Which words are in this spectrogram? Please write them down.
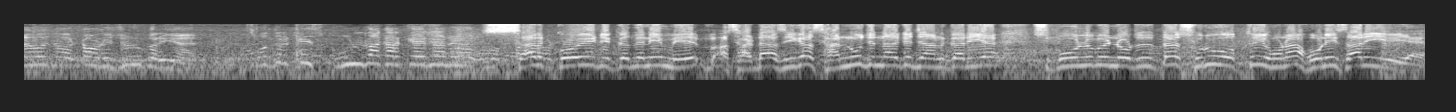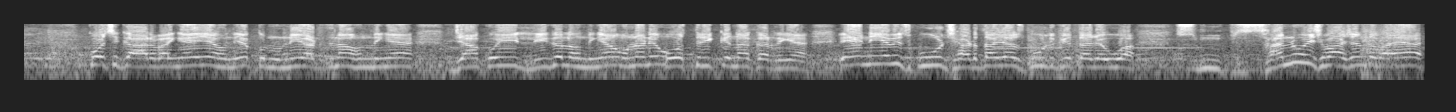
ਨੇ ਉਹ ਢਾਉਣੀ ਸ਼ੁਰੂ ਕਰੀ ਹੈ ਉਧਰ ਕੀ ਸਕੂਲ ਦਾ ਕਰਕੇ ਇਹਨਾਂ ਨੇ ਸਰ ਕੋਈ ਦਿੱਕਤ ਨਹੀਂ। ਮੇ- ਸਾਡਾ ਸੀਗਾ ਸਾਨੂੰ ਜਿੰਨਾ ਕਿ ਜਾਣਕਾਰੀ ਹੈ ਸਕੂਲ ਨੂੰ ਵੀ ਨੋਟਿਸ ਦਿੱਤਾ। ਸ਼ੁਰੂ ਉੱਥੇ ਹੀ ਹੋਣਾ ਹੋਣੀ ਸਾਰੀ ਇਹ ਹੈ। ਕੁਝ ਕਾਰਵਾਈਆਂ ਇਹ ਹੁੰਦੀਆਂ ਕਾਨੂੰਨੀ ਅੜਚਨਾ ਹੁੰਦੀਆਂ ਜਾਂ ਕੋਈ ਲੀਗਲ ਹੁੰਦੀਆਂ ਉਹਨਾਂ ਨੇ ਉਸ ਤਰੀਕੇ ਨਾਲ ਕਰਨੀਆਂ। ਇਹ ਨਹੀਂ ਹੈ ਵੀ ਸਕੂਲ ਛੱਡਦਾ ਜਾਂ ਸਕੂਲ ਕੀਤਾ ਜਾਊਗਾ। ਸ- ਸਾਨੂੰ ਵਿਸ਼ਵਾਸਨ ਦਵਾਇਆ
